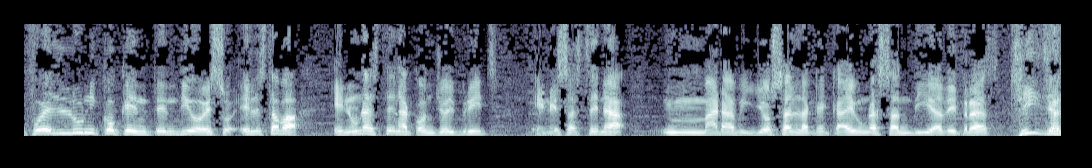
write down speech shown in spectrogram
Fue el único que entendió eso. Él estaba en una escena con Joy Bridge, en esa escena maravillosa en la que cae una sandía detrás. Sí, ya.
